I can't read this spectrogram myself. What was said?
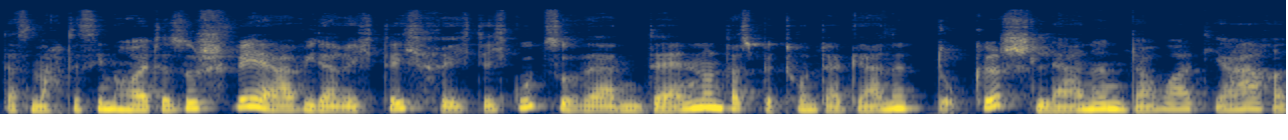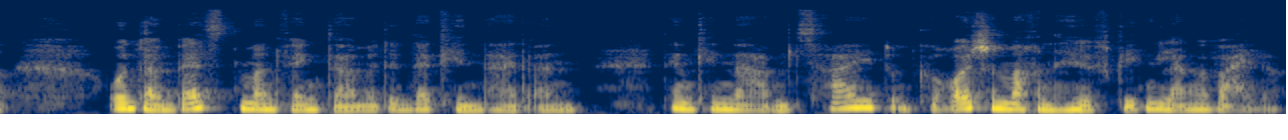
Das macht es ihm heute so schwer, wieder richtig, richtig gut zu werden, denn, und das betont er gerne, duckisch lernen dauert Jahre. Und am besten man fängt damit in der Kindheit an. Denn Kinder haben Zeit und Geräusche machen hilft gegen Langeweile.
